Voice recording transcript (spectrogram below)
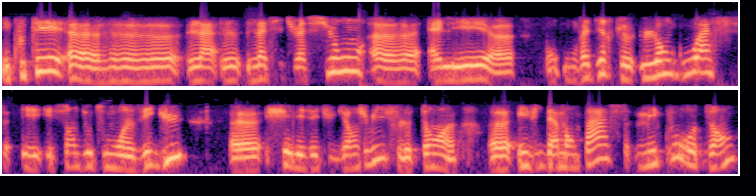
Écoutez, la, situation, elle est, on, va dire que l'angoisse est, sans doute moins aiguë, euh, chez les étudiants juifs. Le temps, euh, euh, évidemment, passe, mais pour autant,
